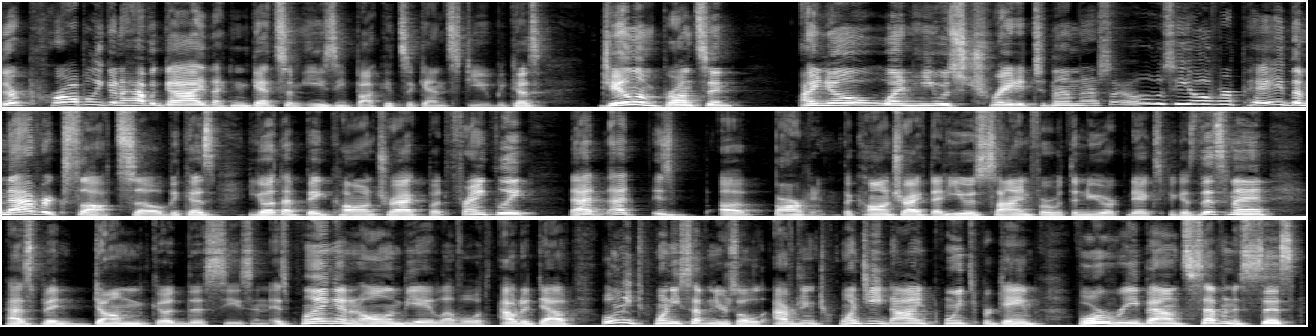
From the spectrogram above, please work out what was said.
they're probably going to have a guy that can get some easy buckets against you because Jalen Brunson, I know when he was traded to them, there's like, oh, is he overpaid? The Mavericks thought so because he got that big contract, but frankly, that that is a bargain, the contract that he was signed for with the New York Knicks, because this man has been dumb good this season. Is playing at an All NBA level without a doubt. Only 27 years old, averaging 29 points per game, four rebounds, seven assists,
